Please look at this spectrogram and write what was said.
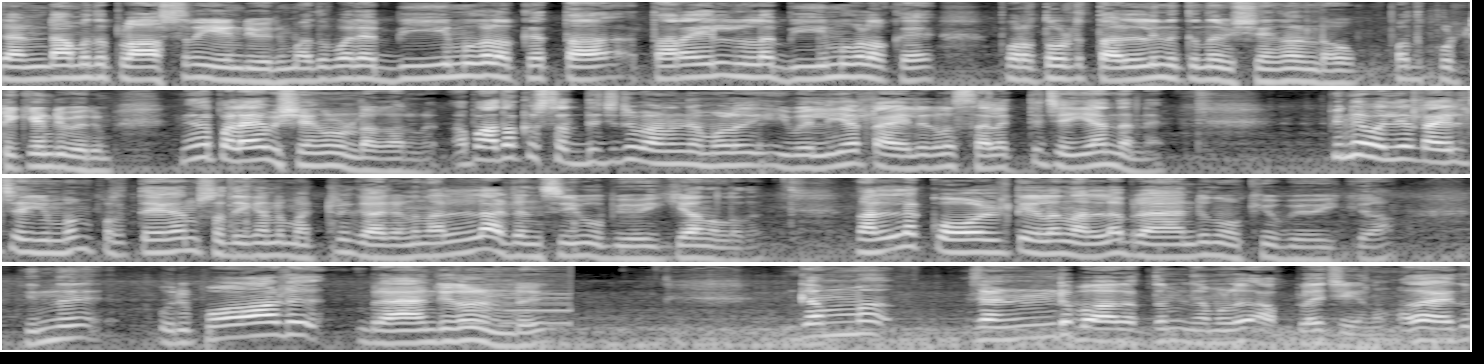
രണ്ടാമത് പ്ലാസ്റ്റർ ചെയ്യേണ്ടി വരും. അതുപോലെ ബീമുകളൊക്കെ ത തറയിലുള്ള ബീമുകളൊക്കെ പുറത്തോട്ട് തള്ളി നിൽക്കുന്ന വിഷയങ്ങളുണ്ടാവും. അപ്പോൾ അത് പൊട്ടിക്കേണ്ടി വരും. ഇങ്ങനെ പല വിഷയങ്ങളും ഉണ്ടാകാറുണ്ട്. അപ്പോൾ അതൊക്കെ ശ്രദ്ധിച്ചിട്ട് വേണം നമ്മൾ ഈ വലിയ ടൈലുകൾ സെലക്ട് ചെയ്യാൻ തന്നെ. പിന്നെ വലിയ ടൈൽ ചെയ്യുമ്പം പ്രത്യേകം ശ്രദ്ധിക്കേണ്ട മറ്റൊരു കാര്യമാണ് നല്ല അഡൻസീവ് ഉപയോഗിക്കുക എന്നുള്ളത്. നല്ല ക്വാളിറ്റിയുള്ള നല്ല ബ്രാൻഡ് നോക്കി ഉപയോഗിക്കുക. ഇന്ന് ഒരുപാട് ബ്രാൻഡുകളുണ്ട്. ഗമ്മ് രണ്ട് ഭാഗത്തും നമ്മൾ അപ്ലൈ ചെയ്യണം. അതായത്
